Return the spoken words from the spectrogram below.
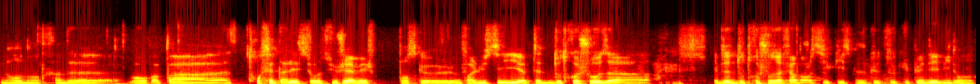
Non, on est en train de. Bon, on va pas trop s'étaler sur le sujet, mais je pense que enfin, l'UCI a peut-être d'autres choses à. Il d'autres choses à faire dans le cyclisme que de s'occuper des bidons.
